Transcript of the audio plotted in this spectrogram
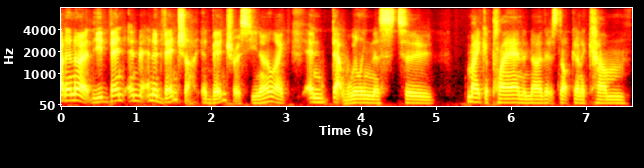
I don't know. The advent and, and adventure, adventurous, you know, like and that willingness to make a plan and know that it's not going to come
